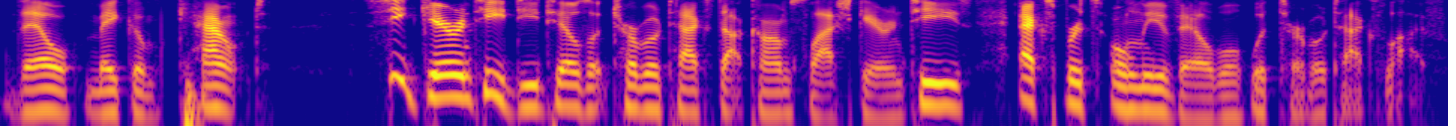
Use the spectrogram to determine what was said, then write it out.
They'll make them count. See guarantee details at turbotax.com slash guarantees. Experts only available with TurboTax Live.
